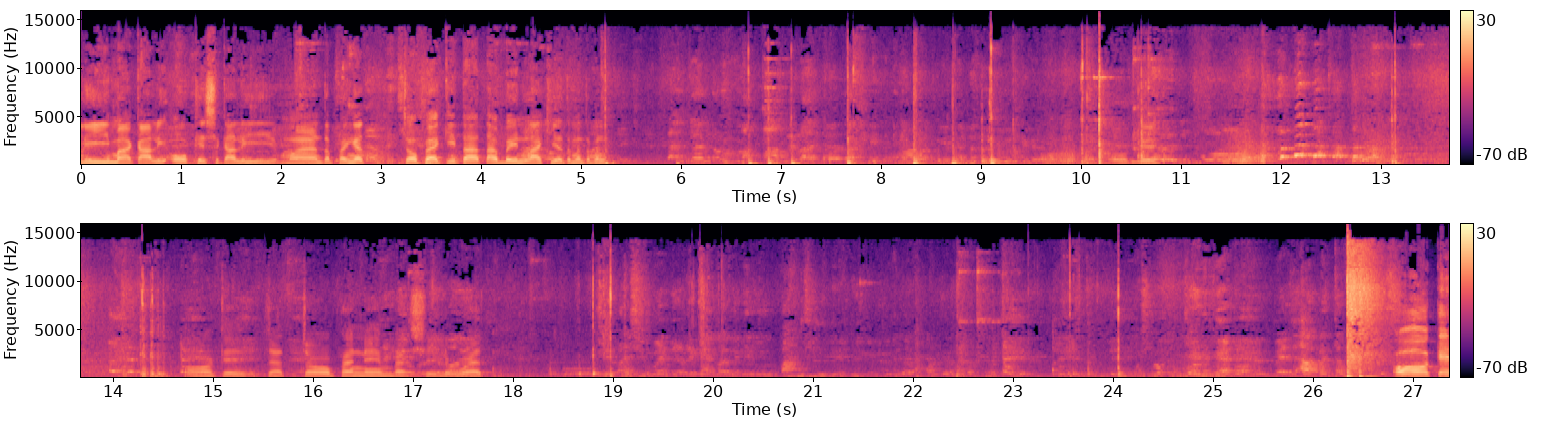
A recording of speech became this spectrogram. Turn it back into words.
Lima kali oke sekali. Mantep banget. Coba kita tambahin lagi ya teman-teman Oke, coba nembak siluet. Oke,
